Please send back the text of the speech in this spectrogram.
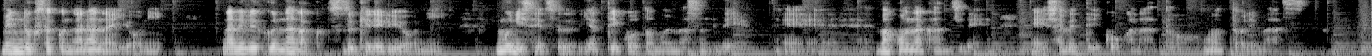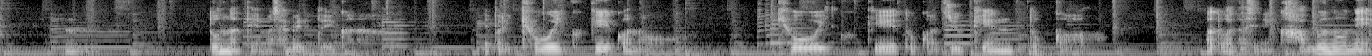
めんどくさくならないように、なるべく長く続けれるように、無理せずやっていこうと思いますんで、えー、まあこんな感じで喋、えー、っていこうかなと思っております。うん。どんなテーマ喋るといいかな。やっぱり教育系かな。教育系とか受験とか、あと私ね、株のね、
